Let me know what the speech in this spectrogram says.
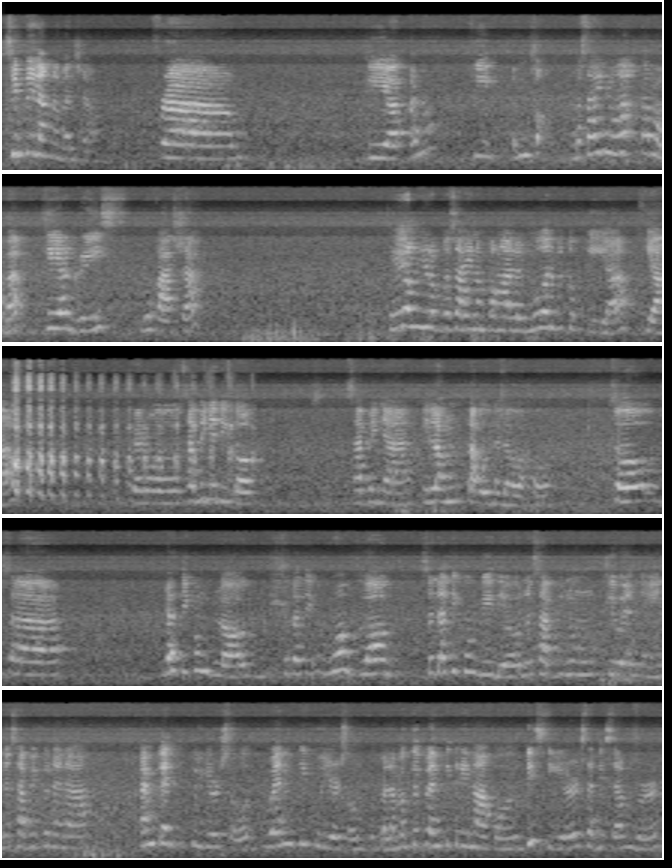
Simple lang naman siya. From Kia, ano? Kia, ano to? Basahin nga, tama ba? Kia Grace Lucasha. Kaya ang hirap basahin ng pangalan mo. Ano to, Kia? Kia? Pero sabi niya dito, sabi niya, ilang taon na daw ako. So, sa dati kong vlog, sa dati kong vlog, sa dati kong video, nasabi nung Q&A, nasabi ko na na, I'm 22 years old, 22 years old ko pala, magka-23 na ako this year, sa December.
